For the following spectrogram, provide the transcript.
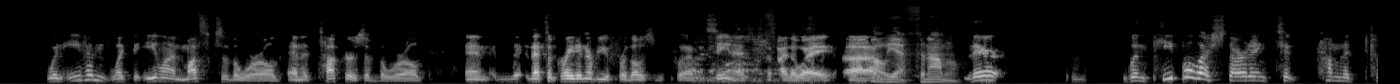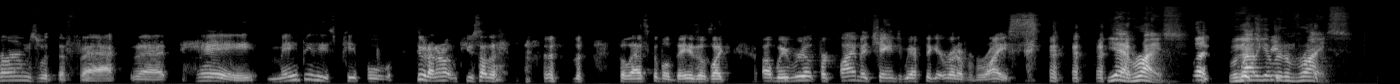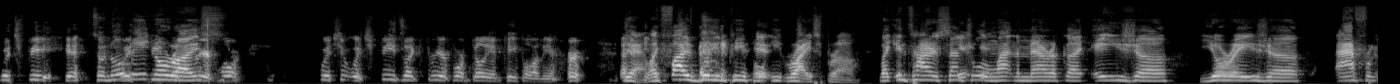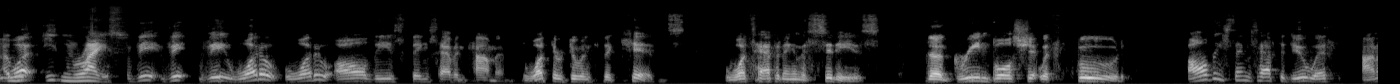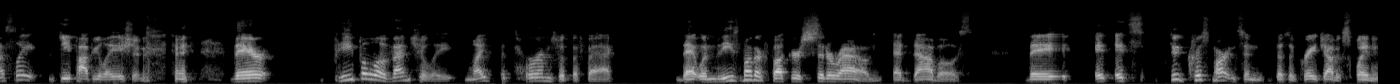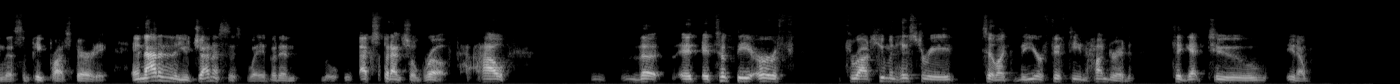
when even like the Elon Musks of the world and the Tuckers of the world, and th- that's a great interview for those who haven't seen it, by the way. Um, Oh yeah, phenomenal. there when people are starting to come to terms with the fact that hey maybe these people dude i don't know if you saw the the, the last couple of days it was like uh, we real for climate change we have to get rid of rice Yeah, rice. But- We got to get rid of rice. which feed, So no meat, no like rice. four- which which feeds like three or four billion people on the earth Yeah, like five billion people It- eat rice, bro. Like entire Central it- and Latin America, Asia, Eurasia, Africa, What- eating rice. V, v, v, what do what do all these things have in common? What they're doing to the kids, what's happening in the cities, the green bullshit with food. All these things have to do with, honestly, depopulation. they're people eventually might terms with the fact that when these motherfuckers sit around at Davos, they it, it's dude. Chris Martenson does a great job explaining this in Peak Prosperity, and not in a eugenicist way, but in exponential growth. How the it, it took the Earth throughout human history to like the year fifteen hundred to get to you know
